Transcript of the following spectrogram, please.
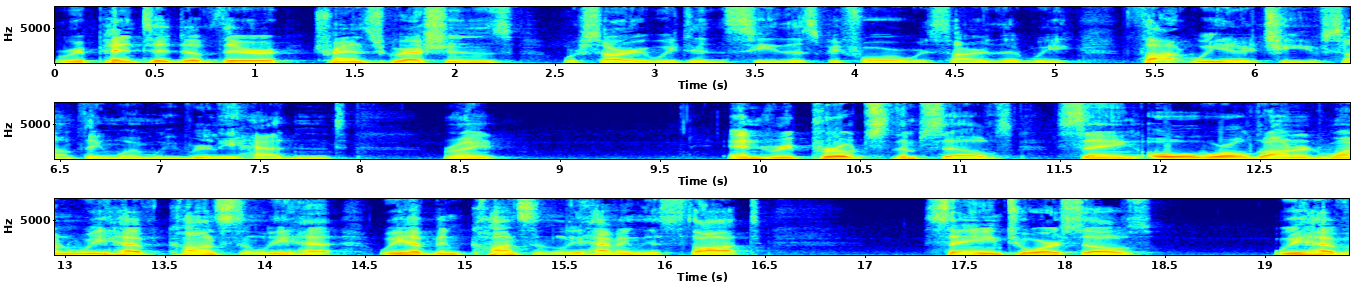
repented of their transgressions. We're sorry we didn't see this before. We're sorry that we thought we had achieved something when we really hadn't, right? And reproached themselves, saying, "O world honored one, we have constantly ha- we have been constantly having this thought, saying to ourselves." We have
